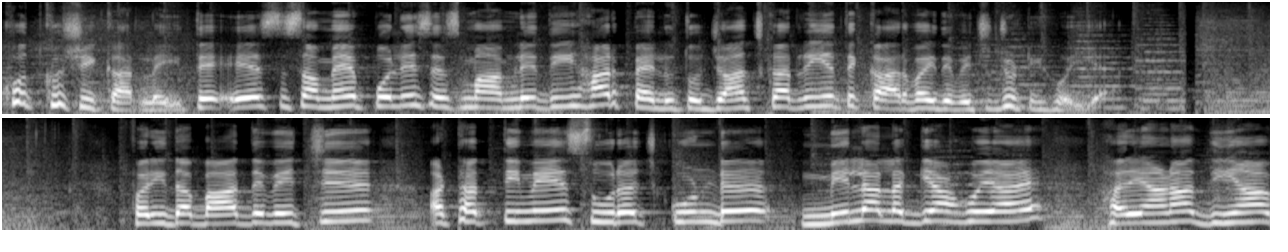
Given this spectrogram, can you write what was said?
ਖੁਦਕੁਸ਼ੀ ਕਰ ਲਈ ਤੇ ਇਸ ਸਮੇਂ ਪੁਲਿਸ ਇਸ ਮਾਮਲੇ ਦੀ ਹਰ ਪਹਿਲੂ ਤੋਂ ਜਾਂਚ ਕਰ ਰਹੀ ਹੈ ਤੇ ਕਾਰਵਾਈ ਦੇ ਵਿੱਚ ਜੁਟੀ ਹੋਈ ਹੈ। ਫਰੀਦਾਬਾਦ ਦੇ ਵਿੱਚ 38ਵੇਂ ਸੂਰਜਕੁੰਡ ਮੇਲਾ ਲੱਗਿਆ ਹੋਇਆ ਹੈ। ਹਰਿਆਣਾ ਦੀਆਂ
